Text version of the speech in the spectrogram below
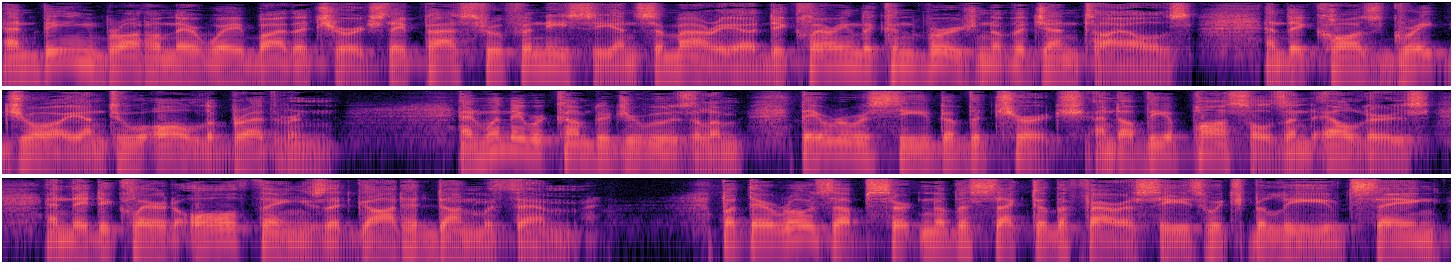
And being brought on their way by the church, they passed through Phoenicia and Samaria, declaring the conversion of the Gentiles. And they caused great joy unto all the brethren. And when they were come to Jerusalem, they were received of the church and of the apostles and elders, and they declared all things that God had done with them. But there rose up certain of the sect of the Pharisees which believed, saying,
